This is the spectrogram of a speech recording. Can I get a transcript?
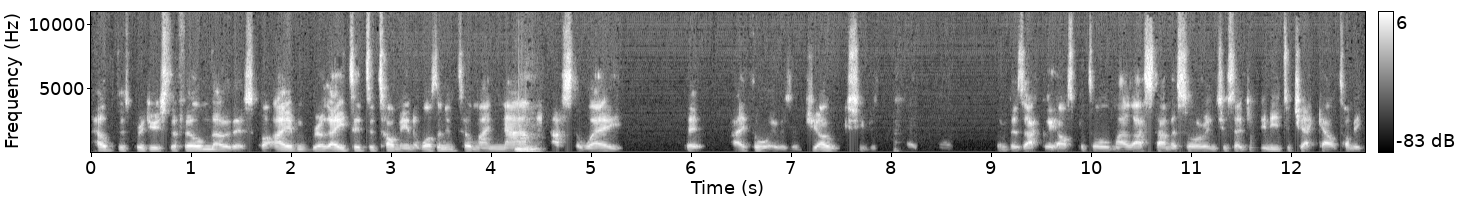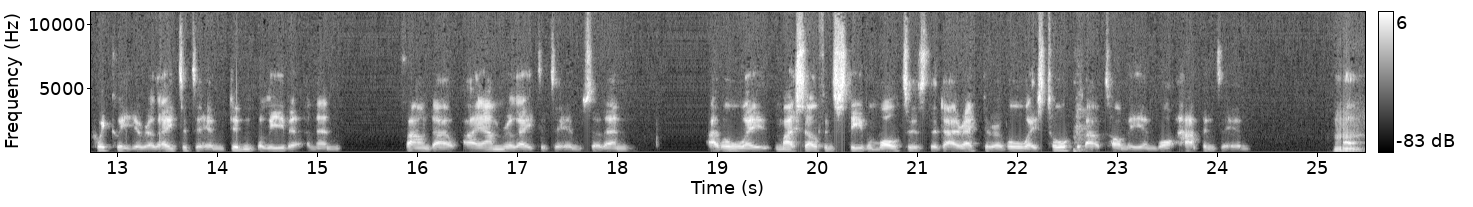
helped us produce the film know this, but I'm related to Tommy, and it wasn't until my nan passed away that I thought it was a joke. She was like, you know, in Fazakerley Hospital. My last time I saw her, and she said, "You need to check out Tommy Quickly. You're related to him." Didn't believe it, and then found out I am related to him. So then I've always, myself and Stephen Walters, the director, have always talked about Tommy and what happened to him. Hmm.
